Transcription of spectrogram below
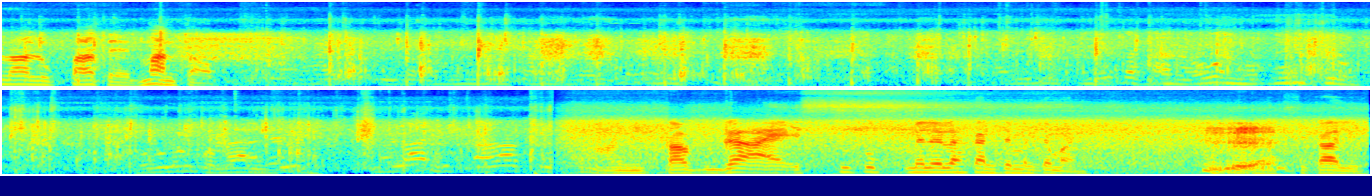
Selalu paten, mantap. Mantap guys. Cukup melelahkan teman-teman. Ya, sekali.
